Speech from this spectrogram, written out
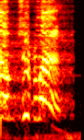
आमच्याकडे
